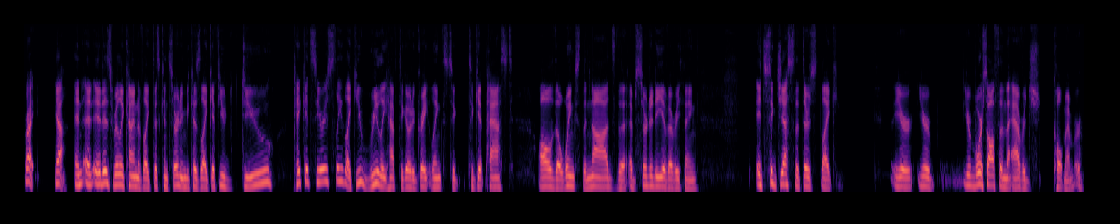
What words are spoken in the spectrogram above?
Right. Yeah. And it, it is really kind of like disconcerting because, like, if you do take it seriously, like, you really have to go to great lengths to, to get past all the winks, the nods, the absurdity of everything. It suggests that there's like, you're, you're, you're worse off than the average cult member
